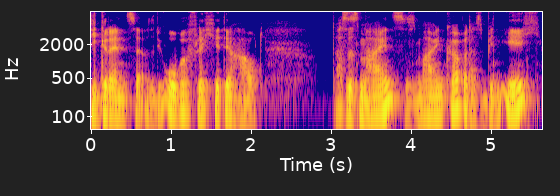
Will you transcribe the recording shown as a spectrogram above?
Die Grenze, also die Oberfläche der Haut. Das ist meins, das ist mein Körper, das bin ich.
